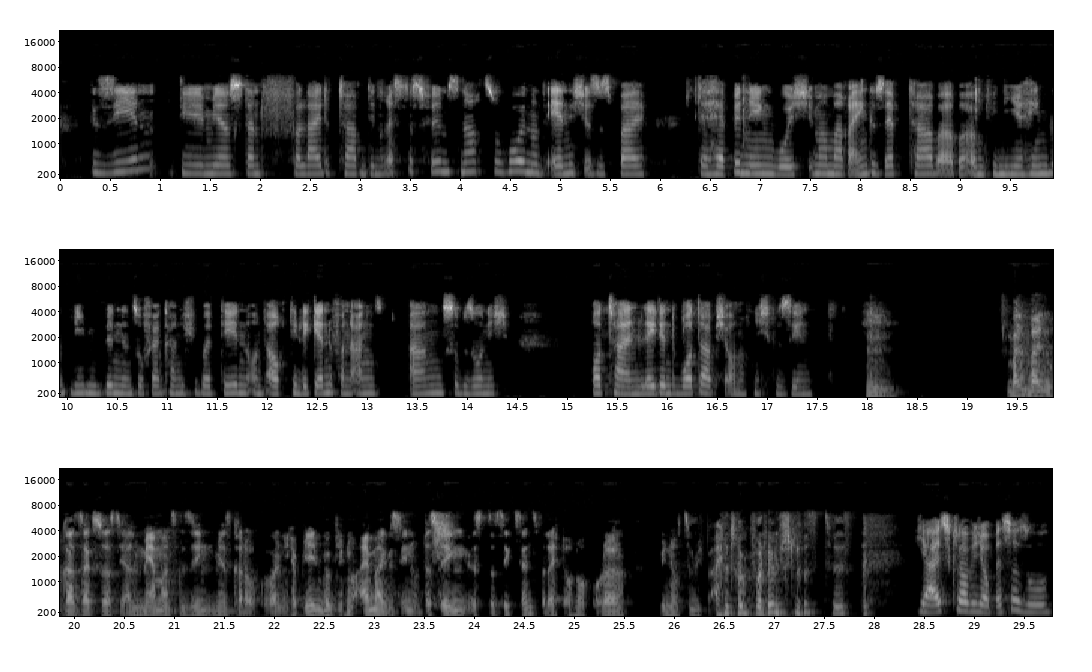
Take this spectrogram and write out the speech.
gesehen, die mir es dann verleitet haben, den Rest des Films nachzuholen. Und ähnlich ist es bei der Happening, wo ich immer mal reingeseppt habe, aber irgendwie nie hängen geblieben bin. Insofern kann ich über den und auch die Legende von Angst, Angst sowieso nicht urteilen. Lady in the Water habe ich auch noch nicht gesehen. Hm. Weil, weil du gerade sagst, du hast die alle mehrmals gesehen, mir ist gerade aufgefallen, ich habe jeden wirklich nur einmal gesehen und deswegen ist das Six Sense vielleicht auch noch, oder bin ich noch ziemlich beeindruckt von dem Schlusstwist. Ja, ist glaube ich auch besser so.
